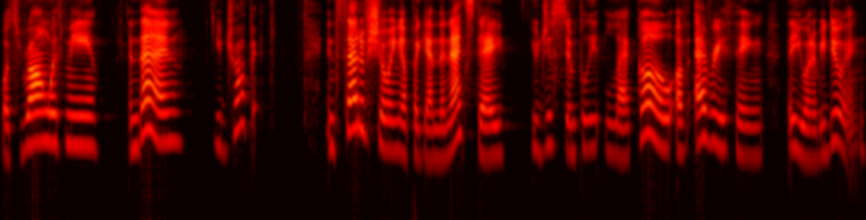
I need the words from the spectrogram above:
What's wrong with me? And then you drop it. Instead of showing up again the next day, you just simply let go of everything that you want to be doing.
